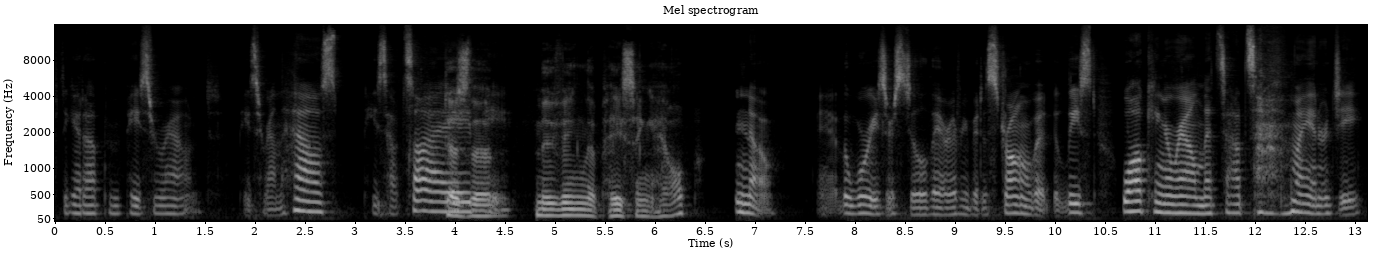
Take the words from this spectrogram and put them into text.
have to get up and pace around, pace around the house, pace outside. Does the pa- moving, the pacing help? no, Eh, the worries are still there, every bit as strong, but at least walking around lets out some of my energy.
